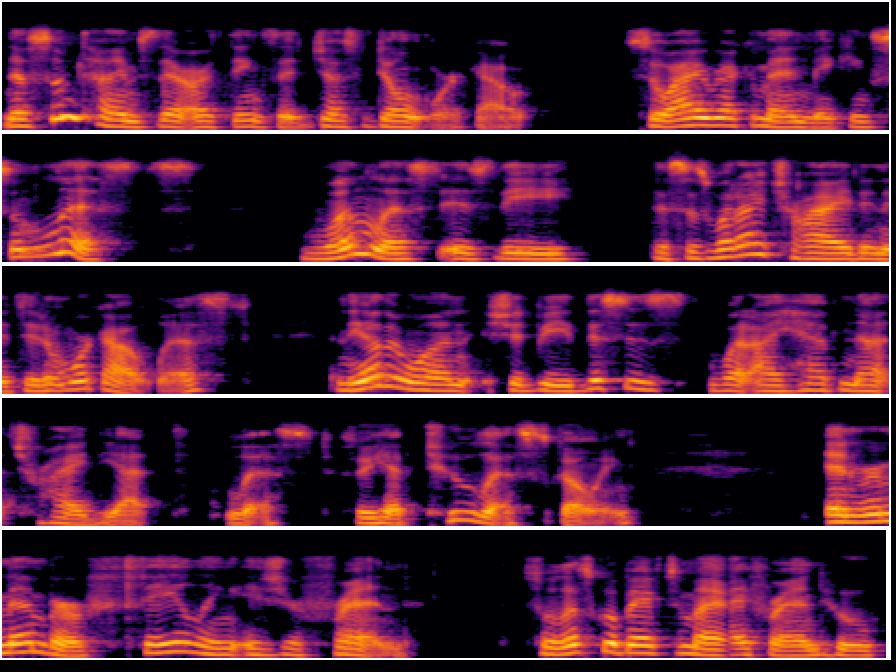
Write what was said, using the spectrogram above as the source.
Now sometimes there are things that just don't work out so i recommend making some lists one list is the this is what I tried and it didn't work out list. And the other one should be this is what I have not tried yet list. So you have two lists going. And remember, failing is your friend. So let's go back to my friend who,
